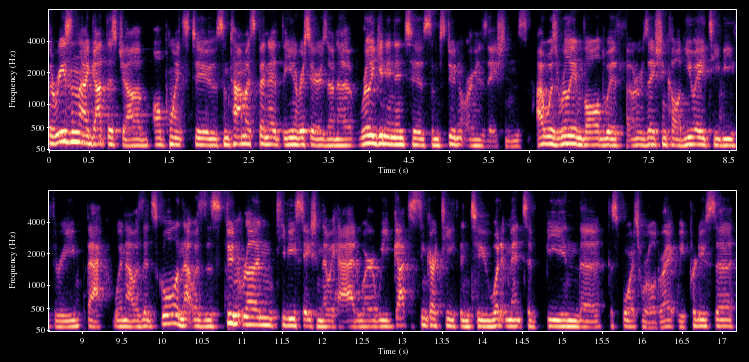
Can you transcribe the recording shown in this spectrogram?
the reason I got this job all points to some time I spent at the University of Arizona, really getting into some student organizations. I was really involved with an organization called UATV3 back when I was at school, and that was the student run TV station that we had where we got to sink our teeth into what it meant to be in the, the sports world, right? We produced a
